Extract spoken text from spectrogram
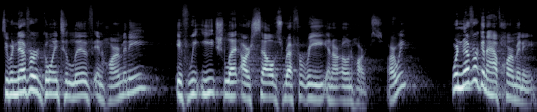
See, we're never going to live in harmony if we each let ourselves referee in our own hearts, are we? We're never going to have harmony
